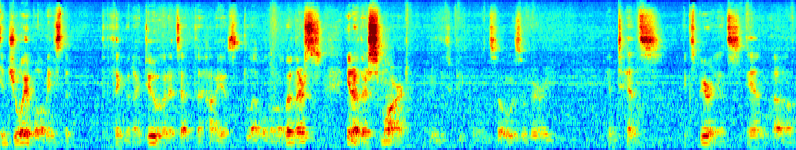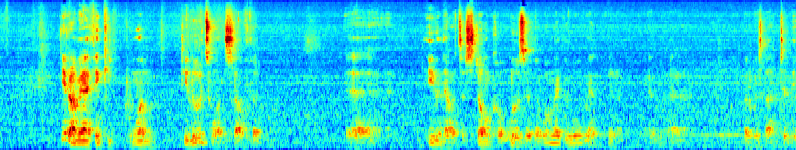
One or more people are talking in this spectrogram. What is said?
enjoyable. I mean, it's the, the thing that I do, and it's at the highest level. And all. And there's, you know, they're smart. I mean, these people, and so it was a very intense experience. And uh, you know, I mean, I think one deludes oneself that uh, even though it's a stone cold loser, that well, maybe we'll win. You know, and, uh, but it was not to be.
